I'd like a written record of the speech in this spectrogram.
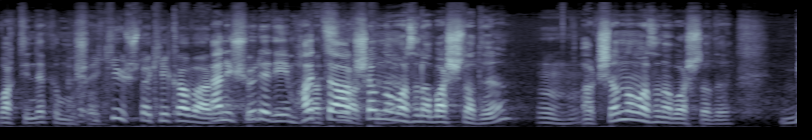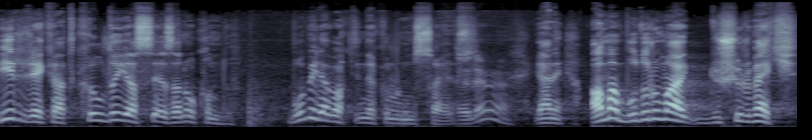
Vaktinde kılmış olur. 2-3 dakika var. Yani şöyle diyeyim hatta Yatsı akşam vaktine. namazına başladı. Akşam namazına başladı. Bir rekat kıldı yatsı ezanı okundu. Bu bile vaktinde kılınmış sayılır. Öyle mi? Yani ama bu duruma düşürmek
